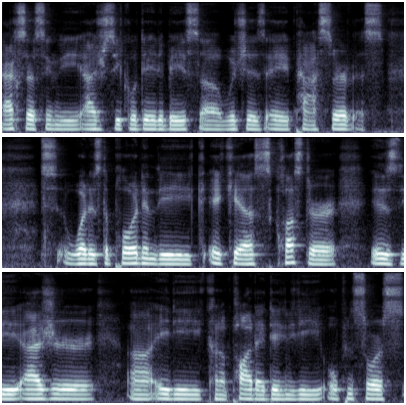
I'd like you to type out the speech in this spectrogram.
accessing the Azure SQL database, uh, which is a PaaS service what is deployed in the AKS cluster is the Azure uh, AD kind of pod identity open source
